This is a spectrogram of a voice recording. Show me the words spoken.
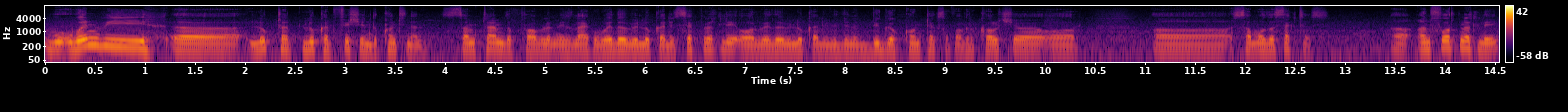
when we uh, looked at look at fish in the continent, sometimes the problem is like whether we look at it separately or whether we look at it within a bigger context of agriculture or uh, some other sectors. Uh, unfortunately,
